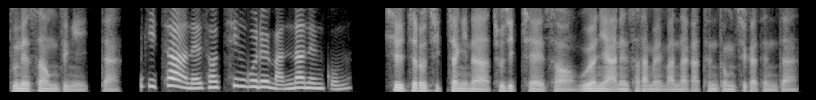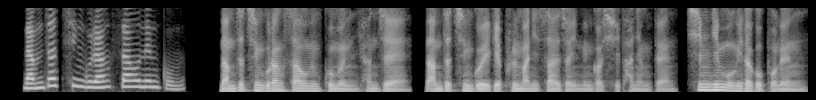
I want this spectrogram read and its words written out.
두뇌 싸움 등이 있다. 기차 안에서 친구를 만나는 꿈. 실제로 직장이나 조직체에서 우연히 아는 사람을 만나 같은 동지가 된다. 남자친구랑 싸우는 꿈. 남자친구랑 싸우는 꿈은 현재 남자친구에게 불만이 쌓여져 있는 것이 반영된 심리몽이라고 보는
